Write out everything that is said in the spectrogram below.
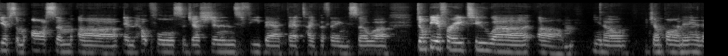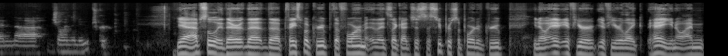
give some awesome uh, and helpful suggestions, feedback, that type of thing. So uh, don't be afraid to, uh, um, you know, jump on in and uh, join the noobs group. Yeah, absolutely. There, the the Facebook group, the forum, it's like a, just a super supportive group. You know, if you're if you're like, hey, you know, I'm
